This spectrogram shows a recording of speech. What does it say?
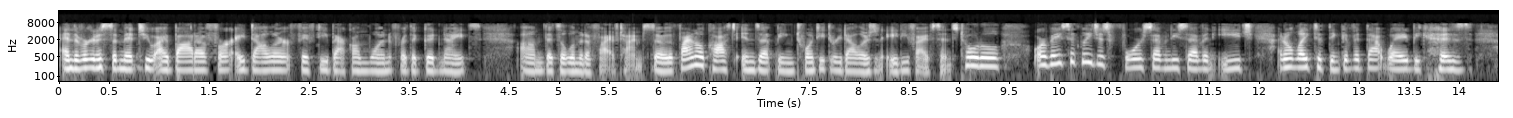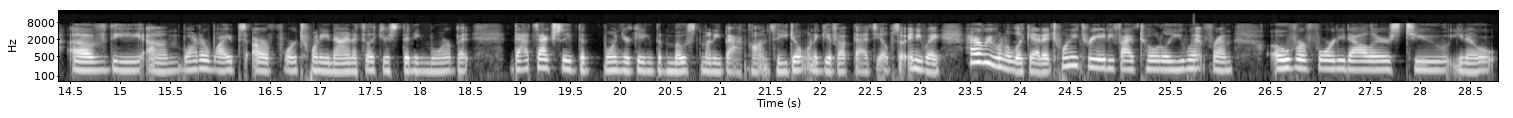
And then we're going to submit to Ibotta for a dollar fifty back on one for the GoodNites. Um, that's a limit of five times. So the final cost ends up being $23.85 total, or basically just 477 each. I don't like to think of it that way because of the um, water wipes are 429. I feel like you're spending more, but that's actually the one one you're getting the most money back on. So you don't want to give up that deal. So anyway, however you want to look at it, twenty three eighty five total. You went from over forty dollars to you know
